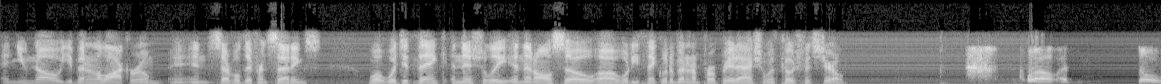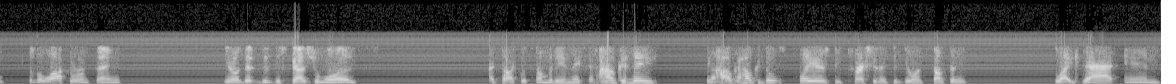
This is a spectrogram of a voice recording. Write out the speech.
and you know you've been in a locker room in, in several different settings. What would you think initially, and then also, uh, what do you think would have been an appropriate action with Coach Fitzgerald? Well, uh, so for the locker room thing, you know, the, the discussion was, I talked with somebody and they said, how could they, you know, how how could those players be pressured into doing something like that? And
